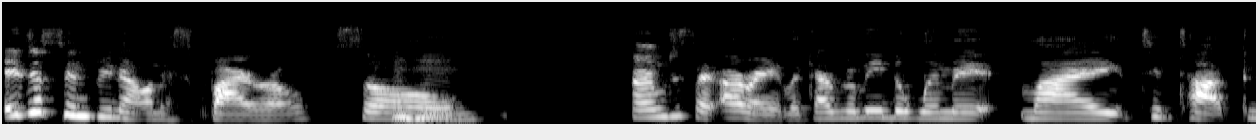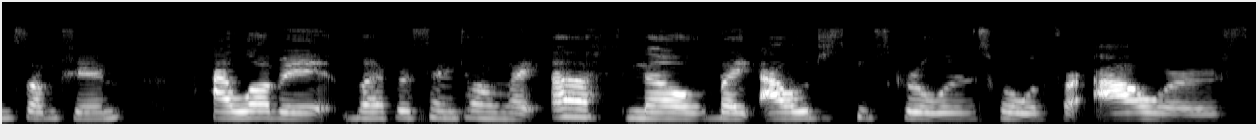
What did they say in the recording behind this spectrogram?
it just sends me down a spiral. So mm-hmm. I'm just like, all right, like I really need to limit my TikTok consumption. I love it, but at the same time, I'm like, uh, no, like I will just keep scrolling and scrolling for hours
